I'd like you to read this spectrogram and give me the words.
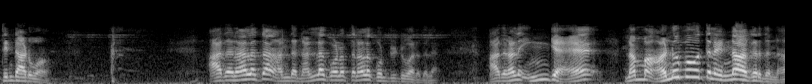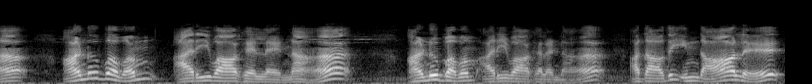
திண்டாடுவோம் அதனால தான் அந்த நல்ல குணத்தினால கொண்டுட்டு வரதுல அதனால இங்க நம்ம அனுபவத்துல என்ன ஆகுறதுன்னா அனுபவம் அறிவாகலைன்னா அனுபவம் அறிவாகலன்னா அதாவது இந்த ஆளு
